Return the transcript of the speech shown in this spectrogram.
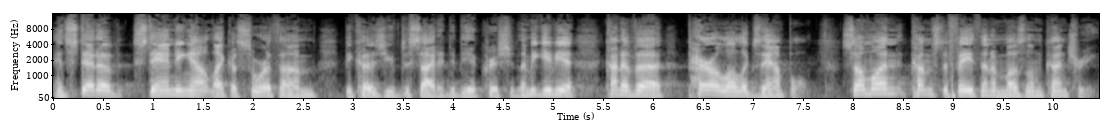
instead of standing out like a sore thumb because you've decided to be a Christian. Let me give you kind of a parallel example. Someone comes to faith in a Muslim country.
